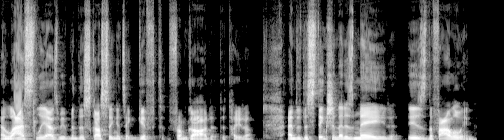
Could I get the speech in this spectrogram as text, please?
And lastly, as we've been discussing, it's a gift from God, the Torah. And the distinction that is made is the following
